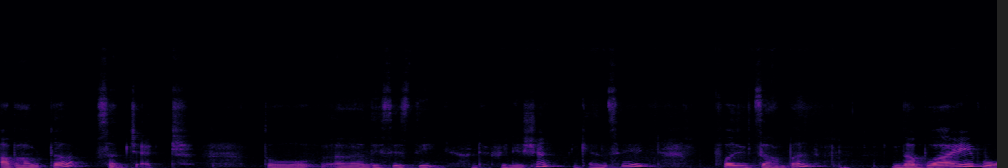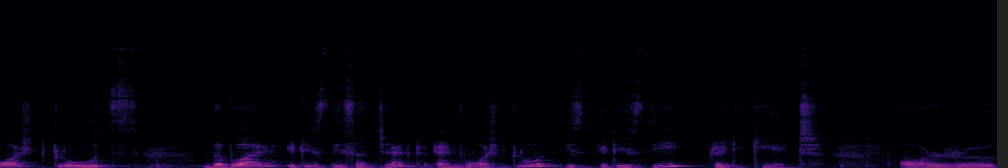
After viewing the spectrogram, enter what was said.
about the subject. So uh, this is the definition we can say it. for example the boy washed clothes the boy it is the subject and washed clothes is it is the predicate और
